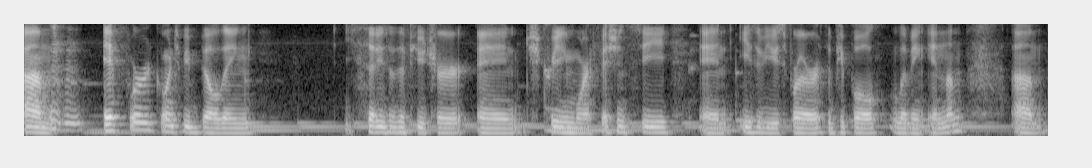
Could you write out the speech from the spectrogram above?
um, if we're going to be building cities of the future and creating more efficiency and ease of use for the people living in them. Um,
